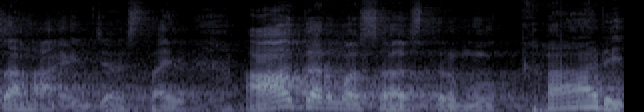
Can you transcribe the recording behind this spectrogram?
సహాయం చేస్తాయి. ఆ ధర్మశాస్త్రము కాడి.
